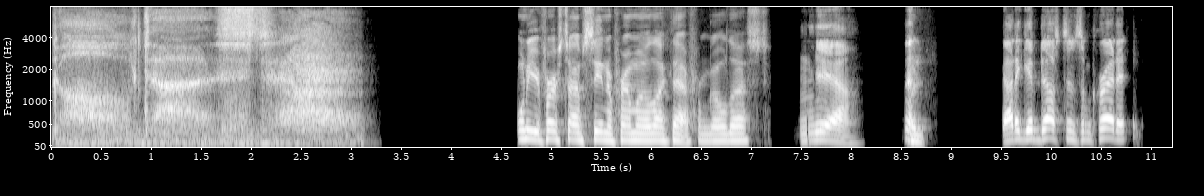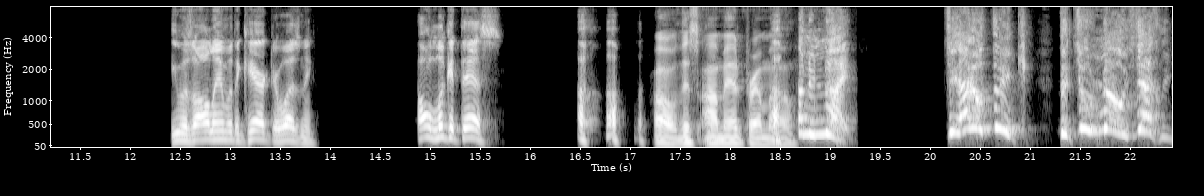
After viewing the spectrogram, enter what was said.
Goldust. One of your first times seeing a promo like that from Goldust? Yeah. Got to give Dustin some credit. He was all in with the character, wasn't he? Oh, look at this. Oh, this Ahmed promo. on the night. See, I don't think that you know exactly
